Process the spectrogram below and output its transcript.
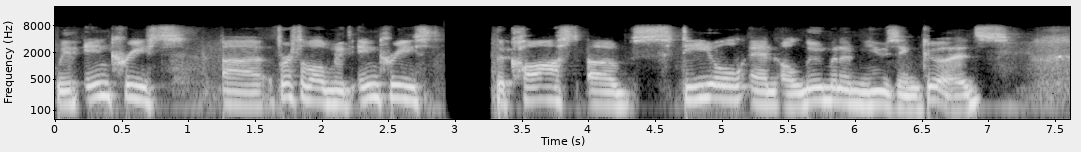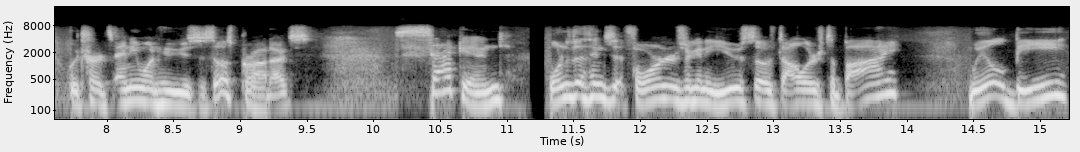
We've increased. Uh, first of all, we've increased the cost of steel and aluminum using goods, which hurts anyone who uses those products. Second, one of the things that foreigners are going to use those dollars to buy will be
